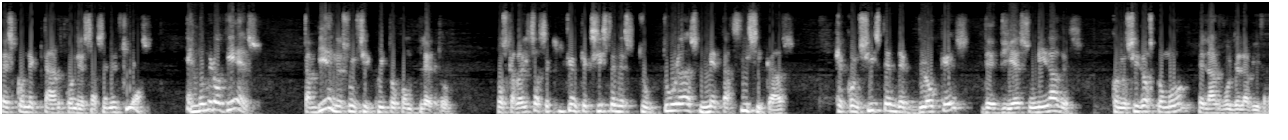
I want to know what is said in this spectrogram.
es conectar con esas energías. El número 10 también es un circuito completo. Los cabalistas explican que existen estructuras metafísicas que consisten de bloques de 10 unidades, conocidos como el árbol de la vida,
